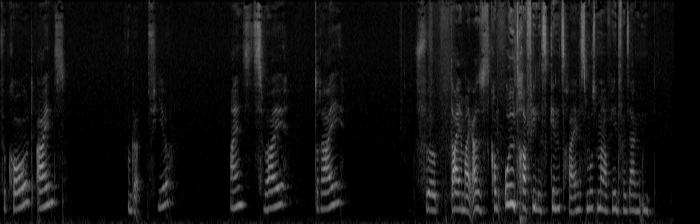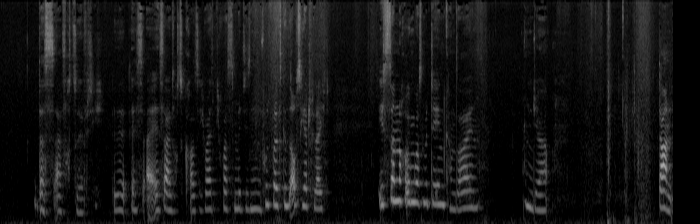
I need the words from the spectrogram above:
für Cold, 1 oder 4, 1, 2, 3 für Dynamite. Also es kommen ultra viele Skins rein, das muss man auf jeden Fall sagen. Und das ist einfach zu heftig. Äh, es ist einfach zu krass. Ich weiß nicht, was mit diesen Fußballskins auf sich hat. Vielleicht ist dann noch irgendwas mit denen, kann sein. Und ja. Dann,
